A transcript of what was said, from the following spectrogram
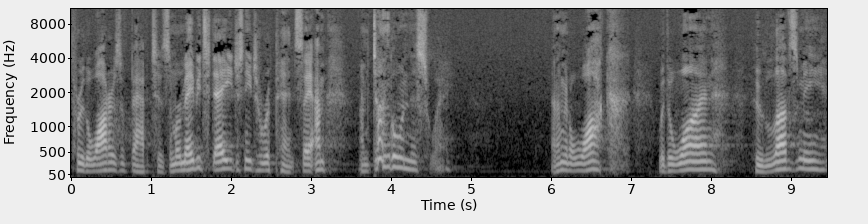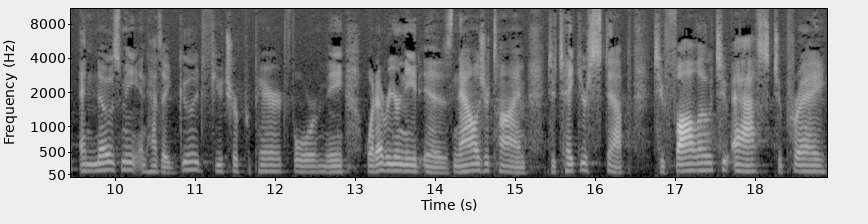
through the waters of baptism. Or maybe today you just need to repent. Say, I'm, I'm done going this way. And I'm going to walk with the one who loves me and knows me and has a good future prepared for me. Whatever your need is, now is your time to take your step, to follow, to ask, to pray,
